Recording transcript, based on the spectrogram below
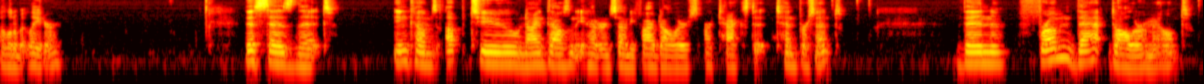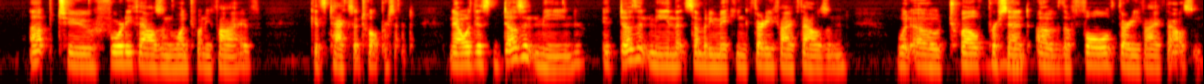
a little bit later. This says that incomes up to $9,875 are taxed at 10%. Then from that dollar amount up to 40,125 gets taxed at 12%. Now what this doesn't mean, it doesn't mean that somebody making 35,000 would owe 12% of the full 35,000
